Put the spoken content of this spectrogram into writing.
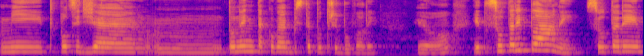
mít pocit, že um, to není takové, jak byste potřebovali. Jo? Je, jsou tady plány, jsou tady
